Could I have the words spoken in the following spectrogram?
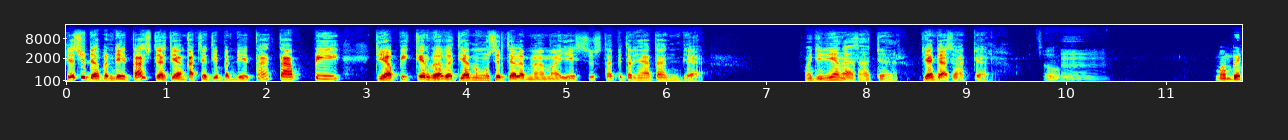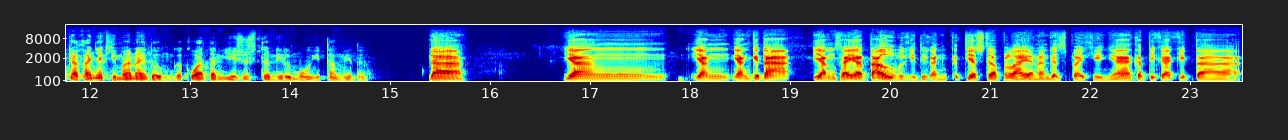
Dia sudah pendeta, sudah diangkat jadi pendeta, tapi dia pikir bahwa dia mengusir dalam nama Yesus, tapi ternyata enggak. Oh, jadi dia nggak sadar. Dia enggak sadar. Oh. Membedakannya gimana itu? Kekuatan Yesus dan ilmu hitam itu? Nah, yang yang yang kita yang saya tahu begitu kan, dia sudah pelayanan dan sebagainya. Ketika kita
